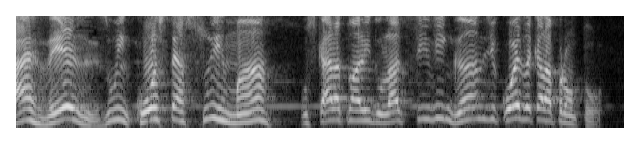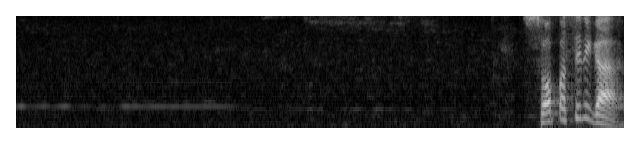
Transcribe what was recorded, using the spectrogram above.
Às vezes o encosto é a sua irmã. Os caras estão ali do lado se vingando de coisa que ela aprontou. só para se ligar,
